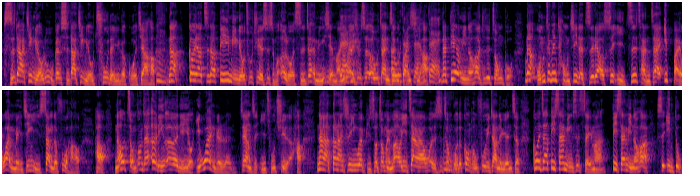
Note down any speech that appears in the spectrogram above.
十大净流入跟十大净流出的一个国家哈。那各位要知道第一名流出去的是什么？俄罗斯，这很明显嘛，因为就是俄乌战争的关系哈。对。那第二名的话就是中国。那我们这边统计的资料是以资产在一百万美金以上。的富豪，好，然后总共在二零二二年有一万个人这样子移出去了，好，那当然是因为比如说中美贸易战啊，或者是中国的共同富裕这样的原则。各位知道第三名是谁吗？第三名的话是印度，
